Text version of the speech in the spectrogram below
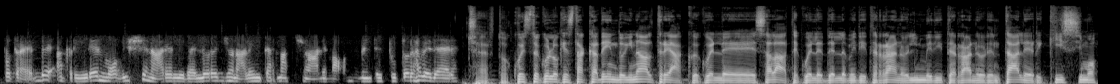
potrebbe aprire nuovi scenari a livello regionale e internazionale, ma ovviamente è tutto da vedere. Certo, questo è quello che sta accadendo in altre acque, quelle salate, quelle del Mediterraneo, il Mediterraneo orientale è ricchissimo,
